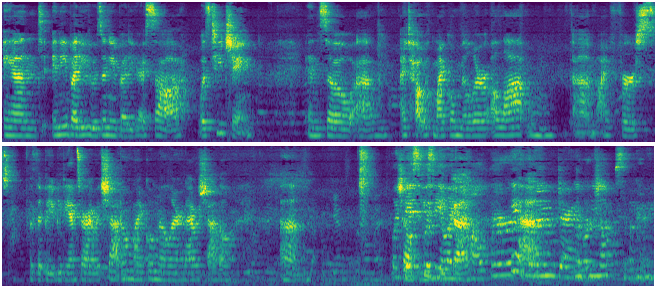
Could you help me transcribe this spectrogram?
And anybody who was anybody I saw was teaching. And so um, I taught with Michael Miller a lot um, I first was a baby dancer. I would shadow Michael Miller and I would shadow um, like Chelsea basically be like a helper yeah. for them during the mm-hmm. workshops. Okay.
